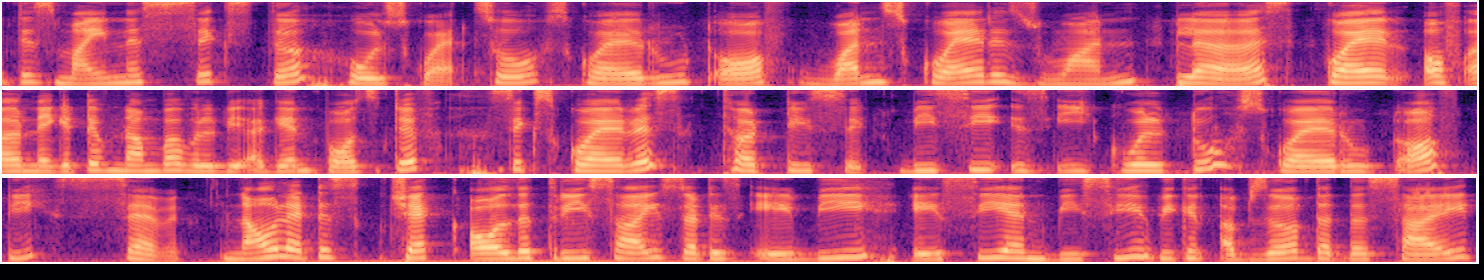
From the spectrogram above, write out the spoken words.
it is minus 6 the whole square. So square root of 1 square is 1 plus square of a negative number will be again positive. 6 square is 36. BC is equal to square root of the 7. Now let us check all the three sides that is AB, AC and BC. We can observe that the side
